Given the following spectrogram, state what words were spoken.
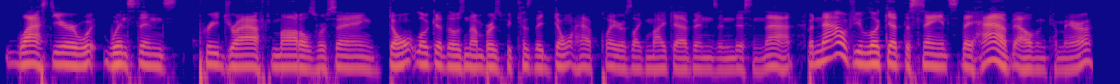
Last year, Winston's pre-draft models were saying don't look at those numbers because they don't have players like Mike Evans and this and that. But now if you look at the Saints, they have Alvin Kamara,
